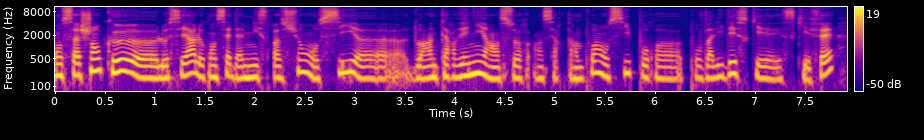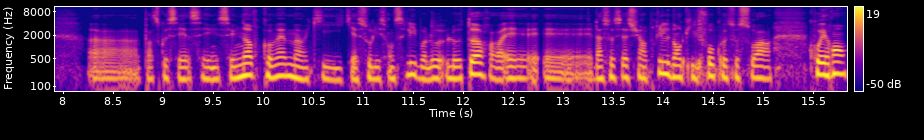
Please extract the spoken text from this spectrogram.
en sachant que euh, le CA, le conseil d'administration aussi, euh, doit intervenir à un, certain point aussi pour, euh, pour valider ce qui est, ce qui est fait, parce que c'est une œuvre quand même qui, qui est sous licence libre. L'auteur est, l'association April, donc il faut que ce soit cohérent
